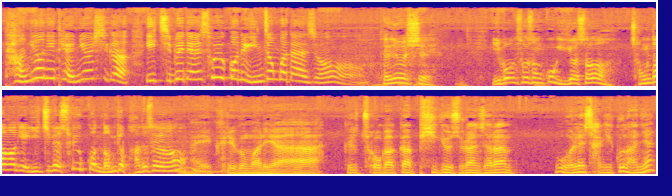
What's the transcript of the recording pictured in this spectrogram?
당연히 데니얼 씨가 이 집에 대한 소유권을 인정받아야죠. 데니얼 씨, 이번 소송 꼭 이겨서 정당하게 이 집의 소유권 넘겨받으세요. 아이, 그리고 말이야. 그 조각가 피 교수란 사람 원래 사기꾼 아니야?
